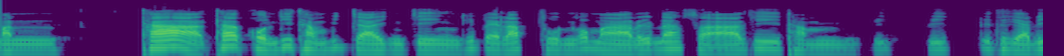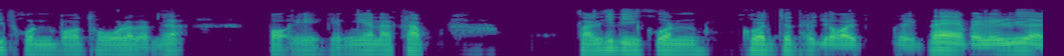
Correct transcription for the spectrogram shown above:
มันถ้าถ้าคนที่ทำวิจัยจริง ๆ ที่ไปรับทุนเขามาหรือนักศึกษาที่ทำวิวิวิทยานิพนธ์ปโทอะไรแบบเนี้ยปอเอกอย่างเงี้ยนะครับทางที่ดีควรควรจะทยอยเผยแพร่ไปเรื่อย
